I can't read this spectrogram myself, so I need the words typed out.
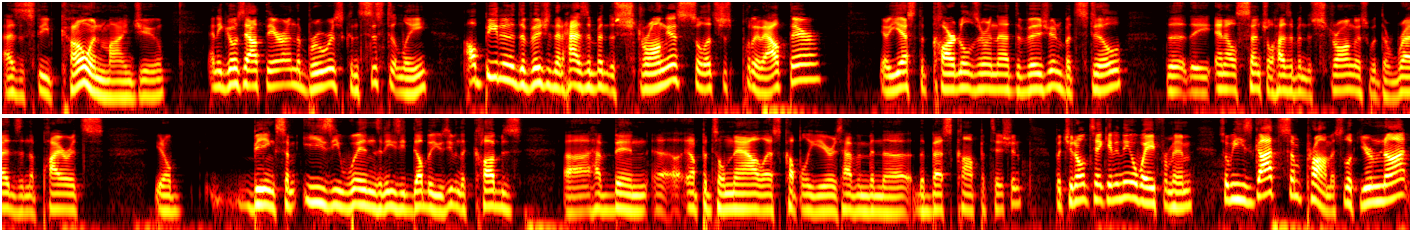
as a Steve Cohen, mind you. And he goes out there and the Brewers consistently, albeit in a division that hasn't been the strongest, so let's just put it out there you know, yes, the Cardinals are in that division, but still, the the NL Central hasn't been the strongest with the Reds and the Pirates. You know, being some easy wins and easy Ws. Even the Cubs uh, have been uh, up until now, last couple of years, haven't been the the best competition. But you don't take anything away from him, so he's got some promise. Look, you're not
